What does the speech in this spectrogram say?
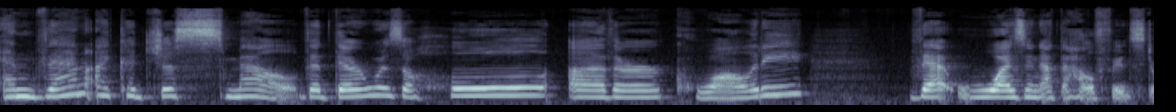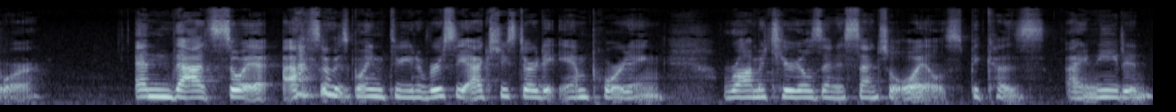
And then I could just smell that there was a whole other quality that wasn't at the health food store. And that's so as I was going through university, I actually started importing raw materials and essential oils because I needed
